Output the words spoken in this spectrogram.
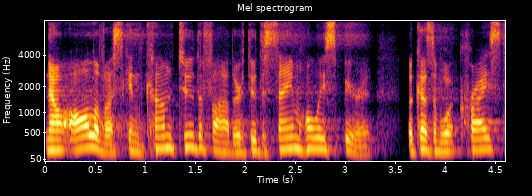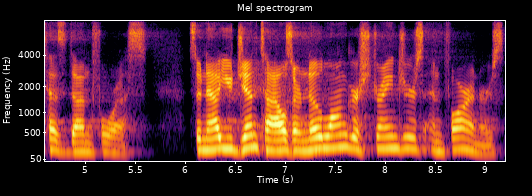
Now all of us can come to the Father through the same Holy Spirit because of what Christ has done for us. So now you Gentiles are no longer strangers and foreigners,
